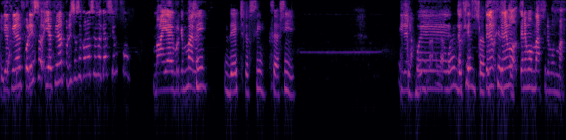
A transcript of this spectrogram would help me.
que Y al final por eso, y al final por eso se conoce esa canción, po. Más allá de porque es mala. Sí, de hecho sí, o sea, sí. Y Es que es muy después mala, lo que tenemos, siento. tenemos, tenemos más, tenemos más.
